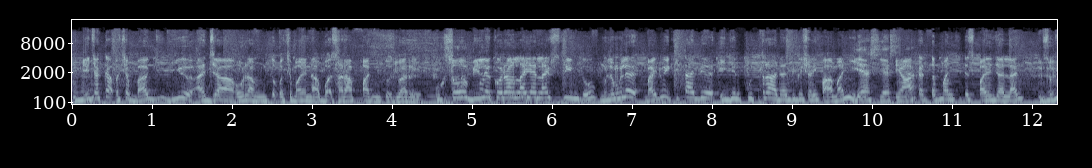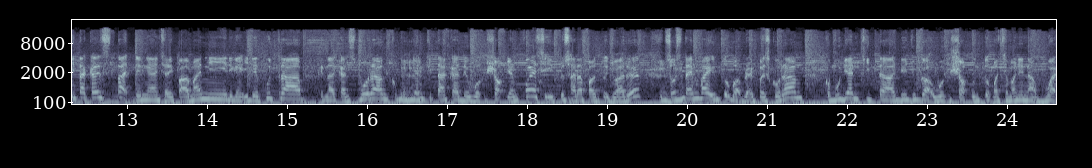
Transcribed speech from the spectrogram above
Mhm. Dia cakap macam bagi dia Ajar orang untuk macam mana Nak buat sarapan untuk juara Oh, So bila korang layan live stream tu Mula-mula By the way kita ada Idil Putra Dan juga Sharifah Amani eh Yes, yes, yang ya. akan teman kita sepanjang jalan. So Mhm. kita akan start dengan Sharifah Amani dengan Ida Putra, kenalkan semua orang. Kemudian Mhm. kita akan ada workshop yang first iaitu sarapan untuk juara. So Mhm. standby untuk buat breakfast korang. Kemudian kita ada juga workshop untuk macam mana nak buat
